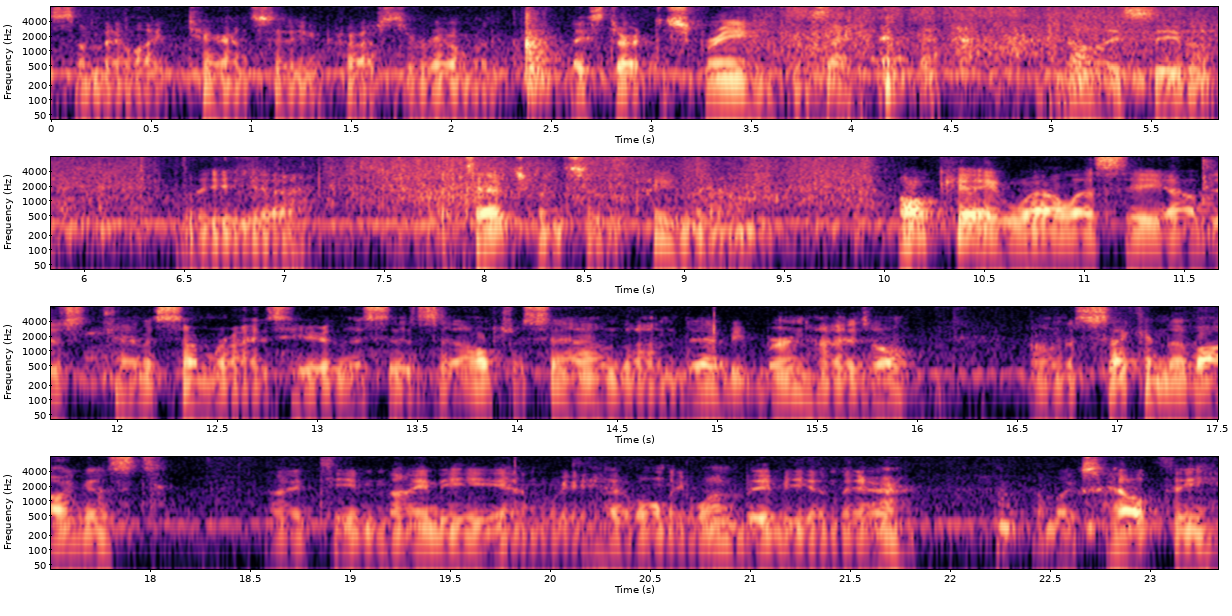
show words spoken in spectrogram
somebody like Karen sitting across the room and they start to scream because they, no, they see the, the uh, attachments of the female. Okay, well, let's see. I'll just kind of summarize here. This is ultrasound on Debbie Bernhisel on the 2nd of August, 1990, and we have only one baby in there. It looks healthy.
